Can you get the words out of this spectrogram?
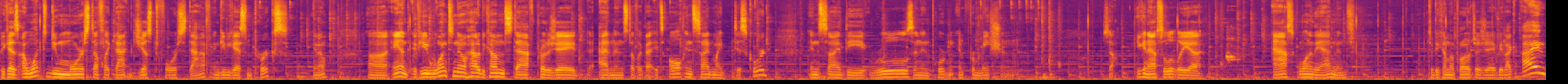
because I want to do more stuff like that just for staff and give you guys some perks, you know. Uh, and if you want to know how to become staff, protege, admin, stuff like that, it's all inside my Discord inside the rules and important information. So you can absolutely uh, ask one of the admins to become a protege. Be like, I,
